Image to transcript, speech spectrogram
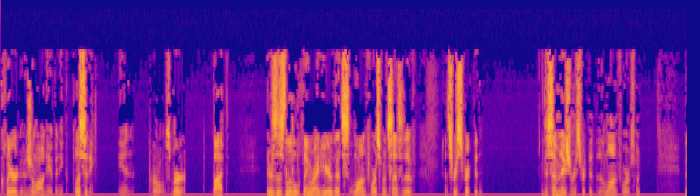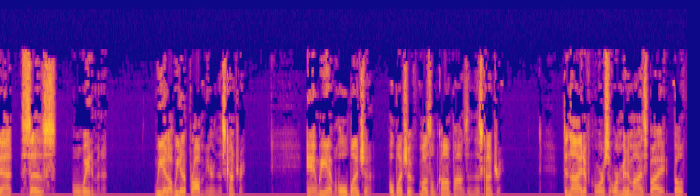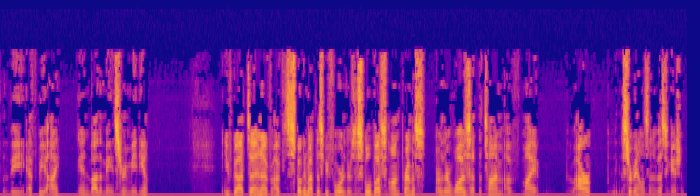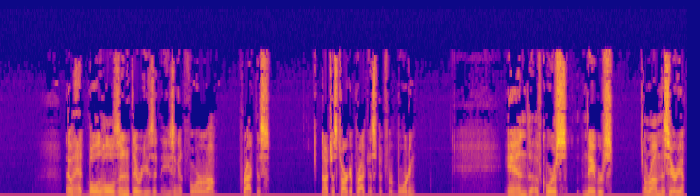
cleared Jelani of any complicity in Pearl's murder. But there's this little thing right here that's law enforcement sensitive, that's restricted, dissemination restricted to the law enforcement, that says, well, wait a minute. We got a, we got a problem here in this country. And we have a whole bunch of, whole bunch of Muslim compounds in this country. Denied, of course, or minimized by both the FBI and by the mainstream media. You've got, uh, and I've, I've spoken about this before. There's a school bus on premise, or there was at the time of my, our surveillance and investigation. That had bullet holes in it. They were using, using it for, um, practice. Not just target practice, but for boarding. And of course, neighbors around this area,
